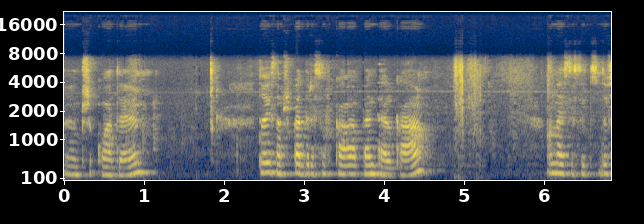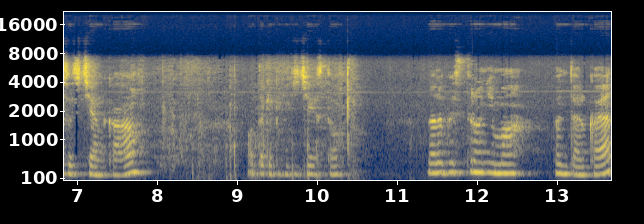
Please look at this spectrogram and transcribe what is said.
e, przykłady. To jest na przykład dresówka pętelka. Ona jest dosyć, dosyć cienka. O, tak jak widzicie jest to na lewej stronie ma pętelkę.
